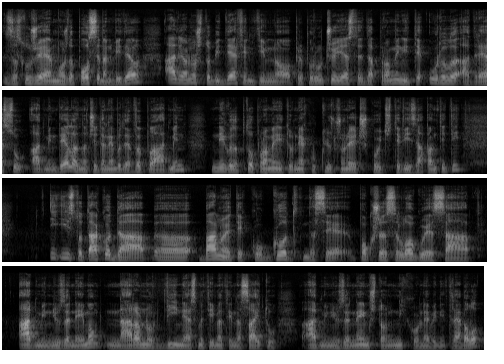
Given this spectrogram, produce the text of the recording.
zaslužuje jedan možda poseban video, ali ono što bi definitivno preporučio jeste da promenite URL adresu admin dela, znači da ne bude vp admin, nego da to promenite u neku ključnu reč koju ćete vi zapamtiti. I isto tako da uh, banujete kogod da se pokuša da se loguje sa admin username-om, naravno vi ne smete imati na sajtu admin username, što niko ne bi ni trebalo.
